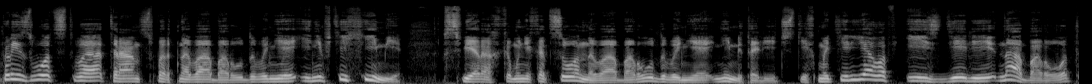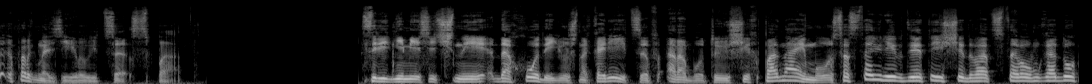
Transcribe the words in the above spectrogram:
производства транспортного оборудования и нефтехимии. В сферах коммуникационного оборудования, неметаллических материалов и изделий, наоборот, прогнозируется спад. Среднемесячные доходы южнокорейцев, работающих по найму, составили в 2022 году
